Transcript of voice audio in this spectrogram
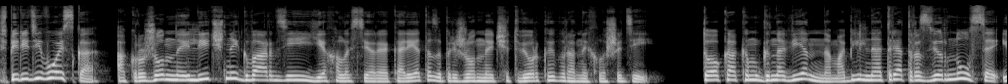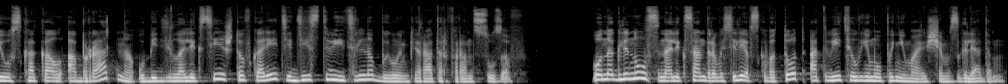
Впереди войско, окруженное личной гвардией, ехала серая карета, запряженная четверкой вороных лошадей. То, как мгновенно мобильный отряд развернулся и ускакал обратно, убедил Алексея, что в карете действительно был император французов. Он оглянулся на Александра Василевского, тот ответил ему понимающим взглядом.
